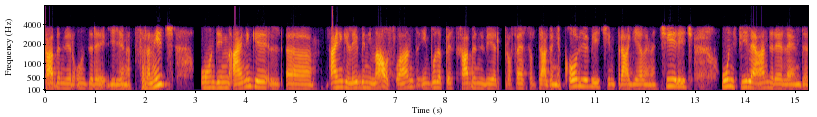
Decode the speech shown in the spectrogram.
haben wir unsere Liliana Cranic und in einige, äh, einige leben im Ausland. In Budapest haben wir Professor Dragan Jakovljevic, in Prag Jelena Ciric und viele andere Länder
